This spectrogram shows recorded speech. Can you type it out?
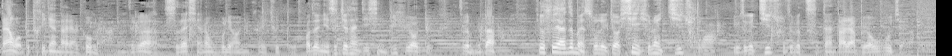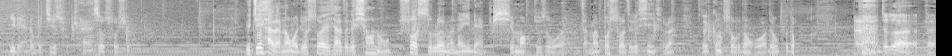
当然我不推荐大家购买啊，你这个实在闲得无聊，你可以去读，或者你是计算机系，你必须要读，这个没办法。就虽然这本书里叫《信息论基础》啊，有这个“基础”这个词，但大家不要误解了。一点都不基础，全是数学。就接下来呢，我就说一下这个香农硕士论文的一点皮毛，就是我咱们不说这个信息论，这个更说不懂，我都不懂。这个呃，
